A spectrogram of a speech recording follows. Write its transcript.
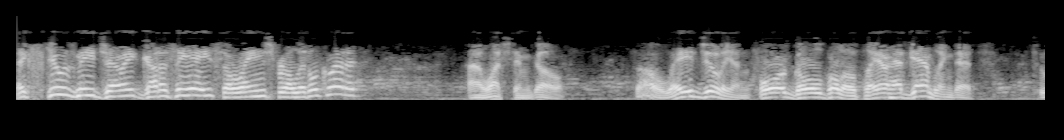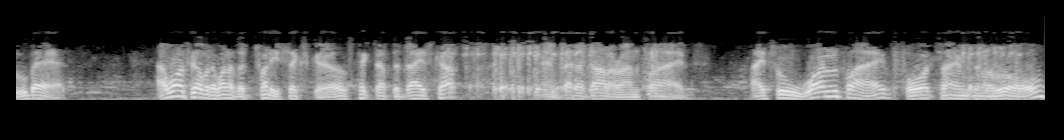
Excuse me, Jerry. Gotta see Ace. Arrange for a little credit. I watched him go. So, Wade Julian, four gold polo player, had gambling debts. Too bad. I walked over to one of the 26 girls, picked up the dice cup, and bet a dollar on fives. I threw one five four times in a row,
